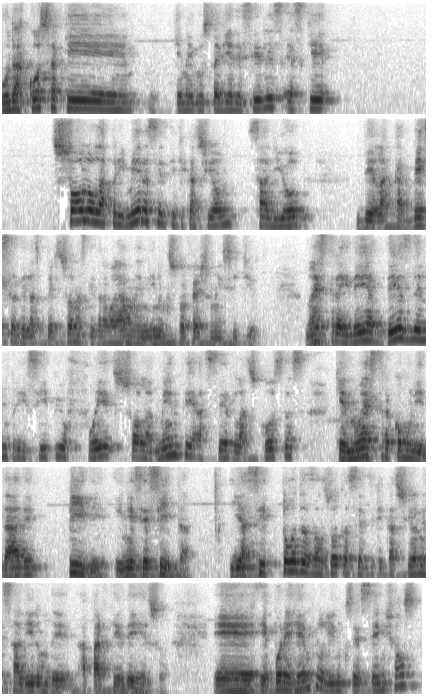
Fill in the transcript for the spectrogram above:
una cosa que, me gustaría decirles es que Solo la primera certificación salió de la cabeza de las personas que trabajaban en Linux Professional Institute. Nuestra idea desde el principio fue solamente hacer las cosas que nuestra comunidad pide y necesita. Y así todas las otras certificaciones salieron a partir de eso. Eh, eh, por ejemplo, Linux Essentials,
